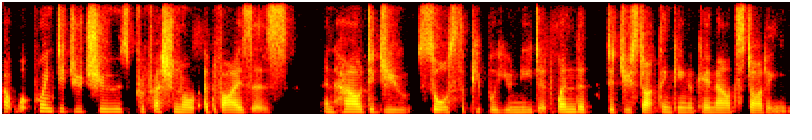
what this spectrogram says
at what point did you choose professional advisors? And how did you source the people you needed? When did, did you start thinking, okay, now it's starting,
